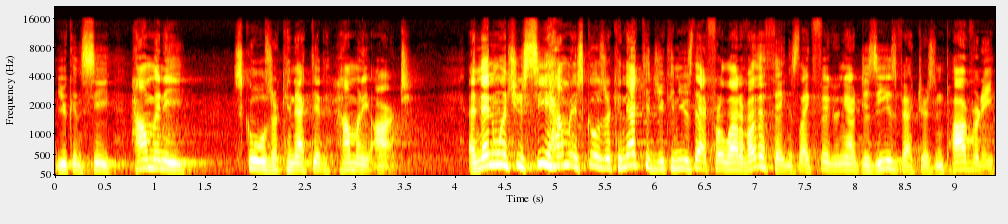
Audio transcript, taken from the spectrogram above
you can see how many schools are connected, how many aren't. And then once you see how many schools are connected, you can use that for a lot of other things, like figuring out disease vectors and poverty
